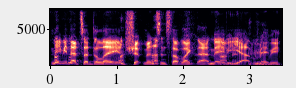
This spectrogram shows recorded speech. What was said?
Maybe that's a delay in shipments and stuff like that. Maybe, comment. yeah, maybe.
